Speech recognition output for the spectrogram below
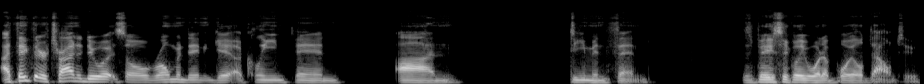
I think they're trying to do it so Roman didn't get a clean pin on Demon Finn. Is basically what it boiled down to.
